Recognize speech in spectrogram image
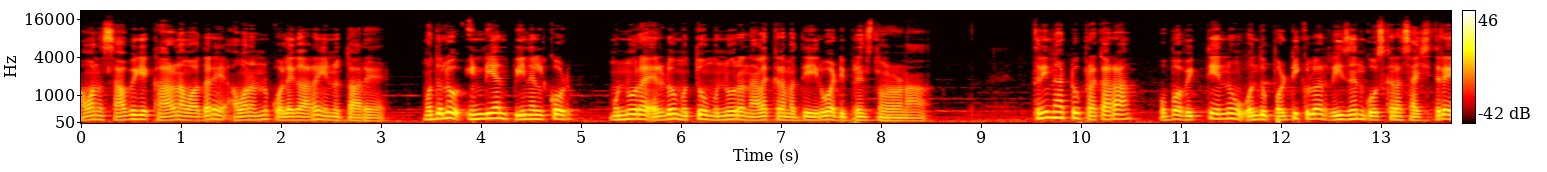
ಅವನ ಸಾವಿಗೆ ಕಾರಣವಾದರೆ ಅವನನ್ನು ಕೊಲೆಗಾರ ಎನ್ನುತ್ತಾರೆ. ಮೊದಲು ಇಂಡಿಯನ್ ಪೀನಲ್ ಕೋಡ್ ಮುನ್ನೂರ ಎರಡು ಮತ್ತು ಮುನ್ನೂರ ನಾಲ್ಕರ ಮಧ್ಯೆ ಇರುವ ಡಿಫ್ರೆನ್ಸ್ ನೋಡೋಣ. ತ್ರೀ ನಾಟ್ ಟು ಪ್ರಕಾರ ಒಬ್ಬ ವ್ಯಕ್ತಿಯನ್ನು ಒಂದು ಪರ್ಟಿಕ್ಯುಲರ್ ರೀಸನ್ಗೋಸ್ಕರ ಸಾಯಿಸಿದರೆ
